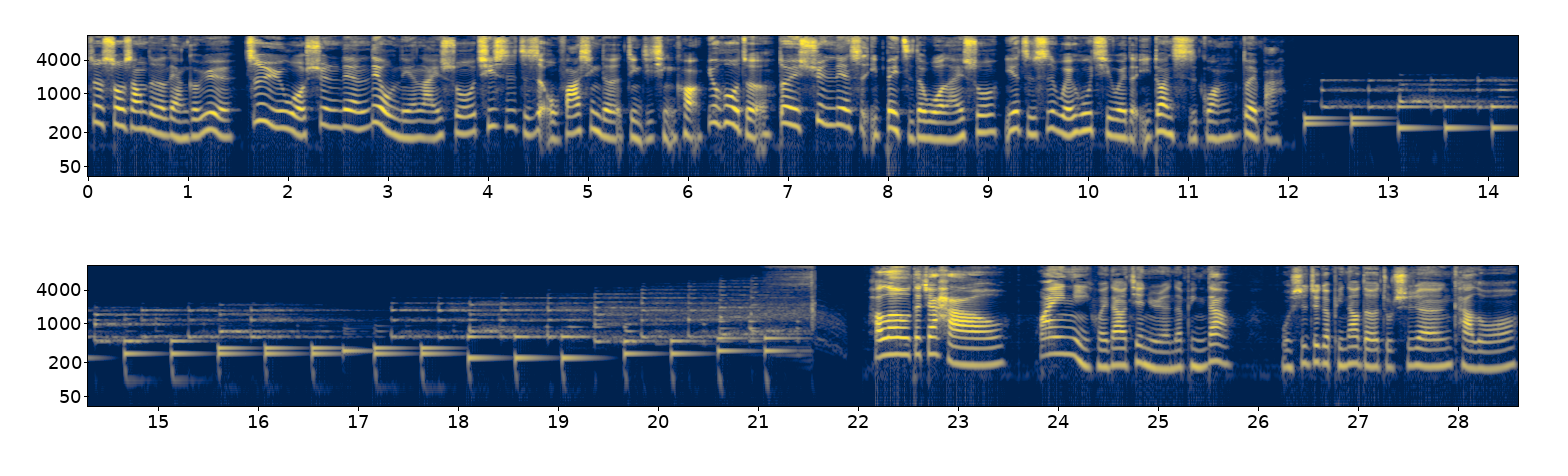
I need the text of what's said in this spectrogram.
这受伤的两个月，至于我训练六年来说，其实只是偶发性的紧急情况；又或者对训练是一辈子的我来说，也只是微乎其微的一段时光，对吧？Hello，大家好，欢迎你回到贱女人的频道，我是这个频道的主持人卡罗。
